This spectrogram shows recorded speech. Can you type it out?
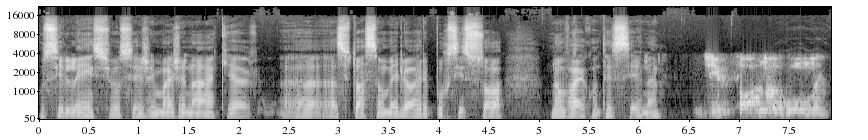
o silêncio, ou seja, imaginar que a, a, a situação melhore por si só, não vai acontecer, né? De forma alguma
